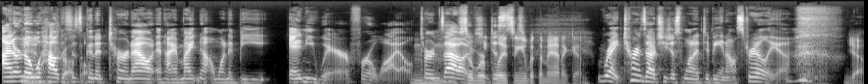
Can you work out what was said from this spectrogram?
I don't know In how this is going to turn out, and I might not want to be anywhere for a while. Turns Mhm. out, So she replacing just, it with a mannequin. right. Turns out she just wanted to be in Australia. Yeah.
